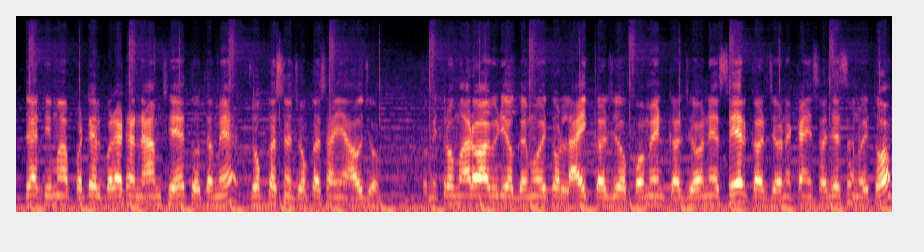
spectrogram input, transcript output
ગુજરાતીમાં પટેલ પરાઠા નામ છે તો તમે ચોક્કસ ને ચોક્કસ અહીંયા આવજો. તો મિત્રો મારો આ વીડિયો ગમ્યો હોય તો લાઈક કરજો કોમેન્ટ કરજો અને શેર કરજો અને કાંઈ સજેશન હોય તો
